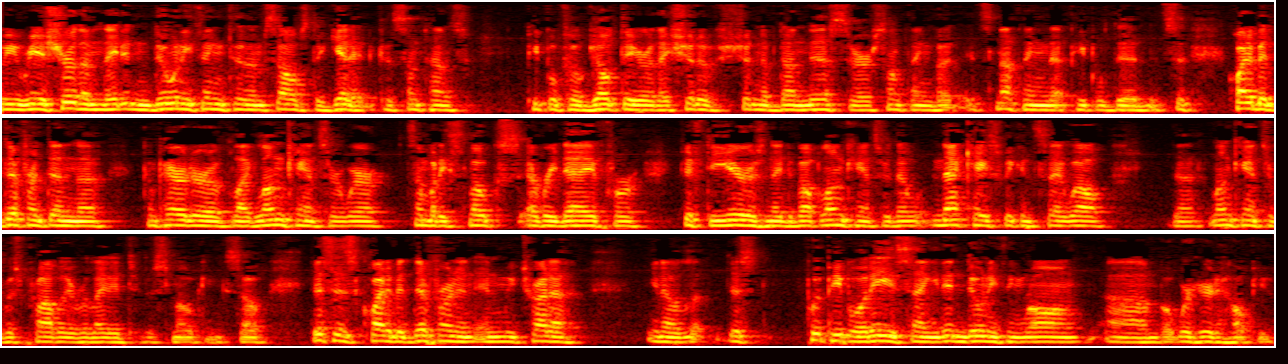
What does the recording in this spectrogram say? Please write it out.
we reassure them they didn't do anything to themselves to get it because sometimes people feel guilty or they should have, shouldn't have done this or something, but it's nothing that people did. It's a, quite a bit different than the comparator of like lung cancer where somebody smokes every day for 50 years and they develop lung cancer. Then in that case, we can say, well, the lung cancer was probably related to the smoking. So this is quite a bit different, and, and we try to, you know, just put people at ease, saying you didn't do anything wrong, um, but we're here to help you.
